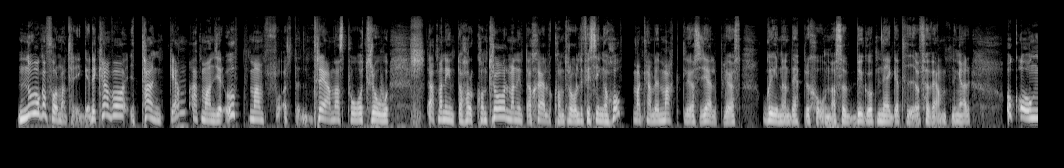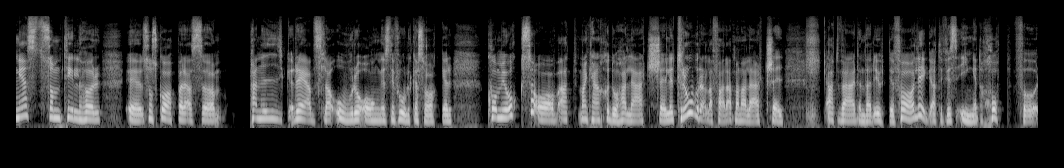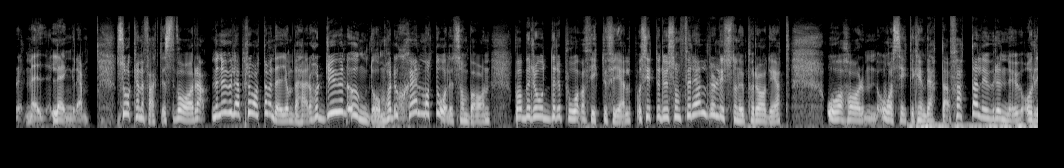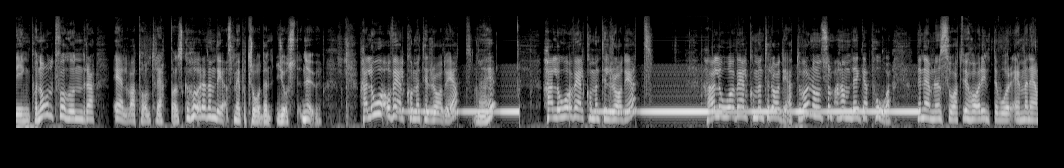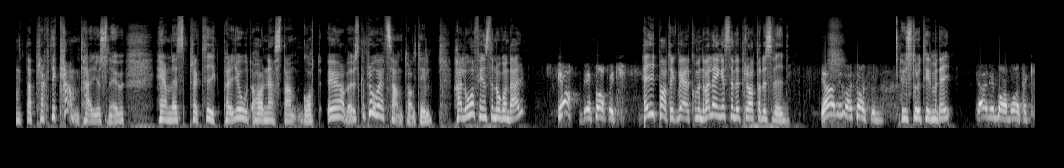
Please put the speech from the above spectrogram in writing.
Någon form av trigger. Det kan vara i tanken, att man ger upp, man får, tränas på att tro att man inte har kontroll, man inte har självkontroll, det finns inget hopp, man kan bli maktlös, hjälplös och gå in i en depression, alltså bygga upp negativa förväntningar. Och ångest som tillhör, eh, som skapar alltså panik, rädsla, oro, ångest inför olika saker kommer ju också av att man kanske då har lärt sig, eller tror i alla fall att man har lärt sig att världen där ute är farlig, att det finns inget hopp för mig längre. Så kan det faktiskt vara. Men nu vill jag prata med dig om det här. Har du en ungdom? Har du själv mått dåligt som barn? Vad berodde det på? Vad fick du för hjälp? Och sitter du som förälder och lyssnar nu på Radio 1 och har åsikter kring detta, fatta luren nu och ring på 0200 11 12 13. Jag ska höra vem det är som är på tråden just nu. Hallå och välkommen till Radio 1. Nej. Hallå, välkommen till Radio 1. Hallå, välkommen till Radio 1. Då var det någon som hann lägga på. Det är nämligen så att vi har inte vår eminenta praktikant här just nu. Hennes praktikperiod har nästan gått över. Vi ska prova ett samtal till. Hallå, finns det någon där? Ja, det är Patrik. Hej Patrik, välkommen. Det var länge sedan vi pratades vid. Ja, det var ett tag sedan. Hur står det till med dig? Ja, det är bara bra, tack.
